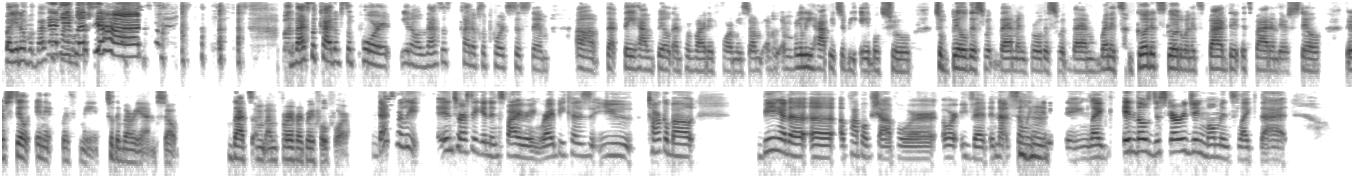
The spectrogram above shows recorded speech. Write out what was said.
but you know but that's Daddy, bless your heart but that's the kind of support you know that's the kind of support system uh, that they have built and provided for me so I'm, I'm i'm really happy to be able to to build this with them and grow this with them when it's good it's good when it's bad it's bad and they're still they're still in it with me to the very end. So that's I'm, I'm forever grateful for. That's really interesting and inspiring, right? Because you talk about being at a, a, a pop-up shop or or event and not selling mm-hmm. anything like in those discouraging moments like that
